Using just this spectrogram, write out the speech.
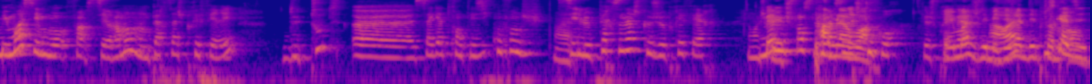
mais moi c'est mon enfin c'est vraiment mon personnage préféré de toute euh, saga de fantasy confondue. Ouais. C'est le personnage que je préfère. Moi, je Même je pense le pas personnage tout court que je Et préfère. moi je l'aimais Ah déjà ouais dès le Plus tome qu'à 1. dit.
